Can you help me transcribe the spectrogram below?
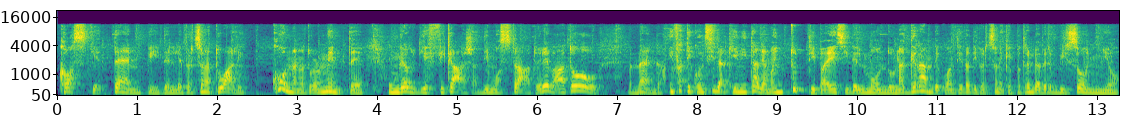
costi e tempi delle persone attuali con naturalmente un grado di efficacia dimostrato elevato, ben venga. Infatti considera che in Italia, ma in tutti i paesi del mondo, una grande quantità di persone che potrebbe aver bisogno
